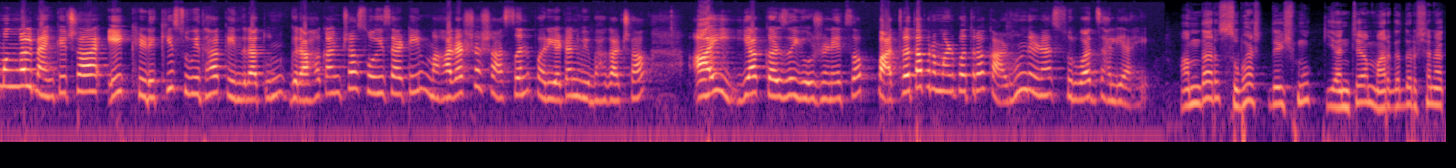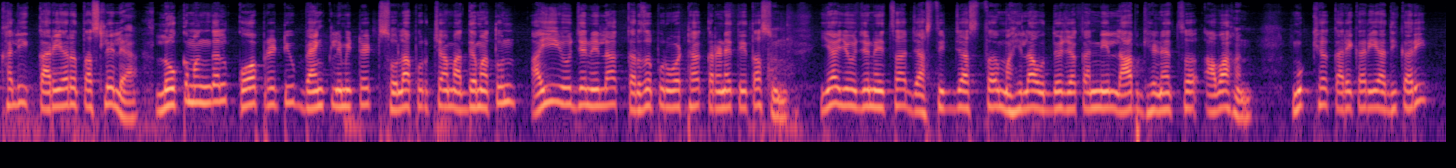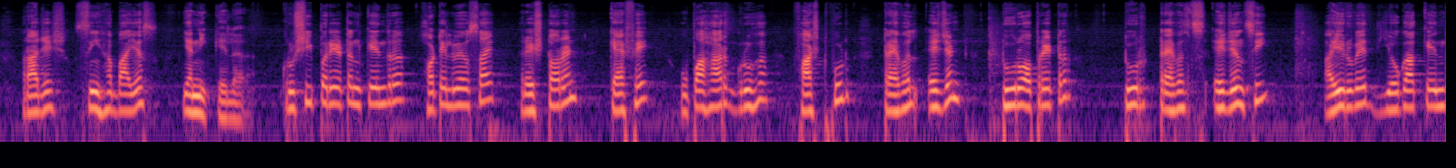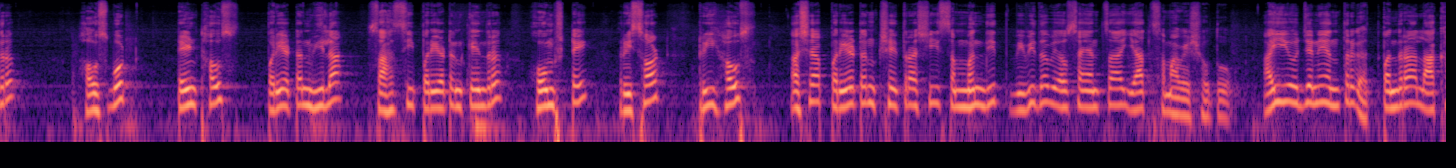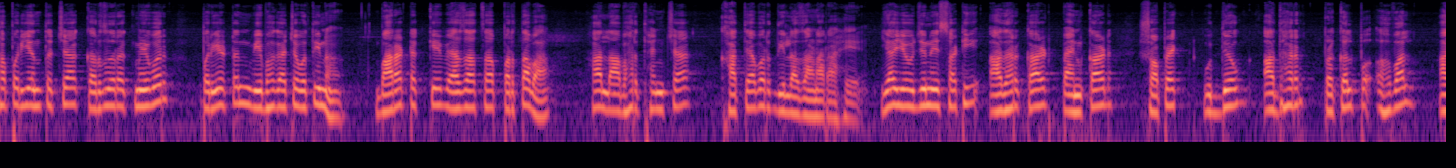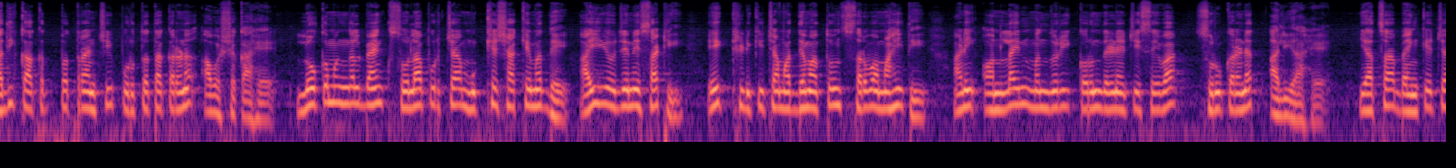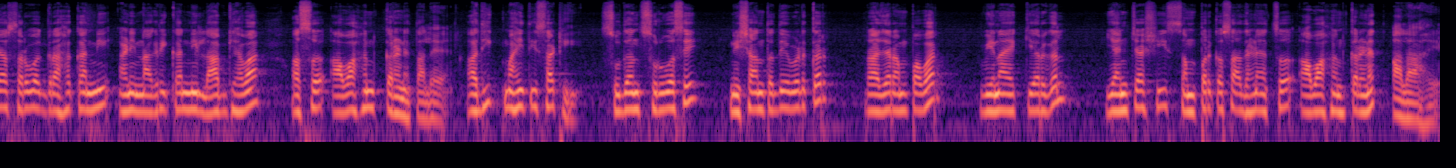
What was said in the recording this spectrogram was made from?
बँकेच्या एक खिडकी सुविधा केंद्रातून ग्राहकांच्या सोयीसाठी महाराष्ट्र शासन पर्यटन विभागाच्या आई या कर्ज योजनेचं पात्रता प्रमाणपत्र काढून देण्यास सुरुवात झाली आहे. आमदार सुभाष देशमुख यांच्या मार्गदर्शनाखाली कार्यरत असलेल्या लोकमंगल कोऑपरेटिव्ह बँक लिमिटेड सोलापूरच्या माध्यमातून आई योजनेला कर्जपुरवठा करण्यात येत असून या योजनेचा जास्तीत जास्त महिला उद्योजकांनी लाभ घेण्याचं आवाहन मुख्य कार्यकारी अधिकारी राजेश सिंह बायस यांनी केलं. कृषी पर्यटन केंद्र हॉटेल व्यवसाय रेस्टॉरंट कॅफे उपाहारगृह fast food travel agent tour operator tour travels agency ayurveda yoga केंद्र हाऊसबोट टेंट हाऊस पर्यटन व्हिला साहसी पर्यटन केंद्र होमस्टे रिसॉर्ट ट्री हाऊस अशा पर्यटन क्षेत्राशी संबंधित विविध व्यवसायांचा यात समावेश होतो. आई योजनेअंतर्गत पंधरा लाखापर्यंतच्या कर्ज रकमेवर पर्यटन विभागाच्या वतीनं बारा टक्के व्याजाचा परतावा हा लाभार्थ्यांच्या खात्यावर दिला जाणार आहे. या योजनेसाठी Aadhaar card PAN card shop act Udyog Aadhaar प्रकल्प अहवाल आदी कागदपत्रांची पूर्तता करणं आवश्यक आहे. लोकमंगल बँक सोलापूरच्या मुख्य शाखेमध्ये आई योजनेसाठी एक खिडकीच्या माध्यमातून सर्व माहिती आणि ऑनलाईन मंजुरी करून देण्याची सेवा सुरू करण्यात आली आहे. याचा बँकेच्या सर्व ग्राहकांनी आणि नागरिकांनी लाभ घ्यावा असं आवाहन करण्यात आलं आहे अधिक माहितीसाठी सुदन सुरवसे निशांत देवडकर राजाराम पवार विनायक येरगल यांच्याशी संपर्क साधण्याचं आवाहन करण्यात आलं आहे.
